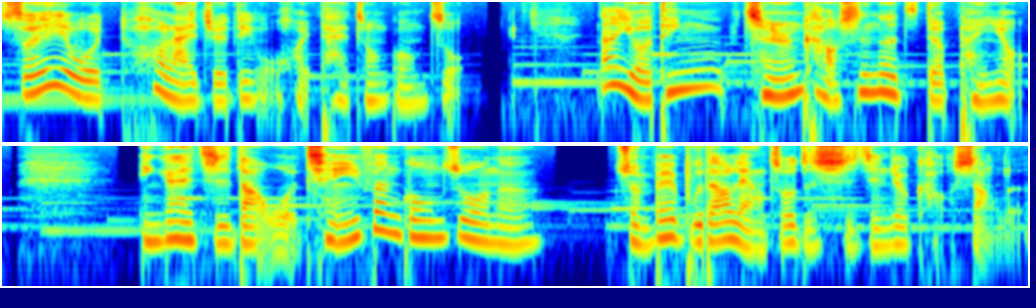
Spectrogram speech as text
所以我后来决定我回台中工作。那有听成人考试那集的朋友，应该知道我前一份工作呢，准备不到两周的时间就考上了。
